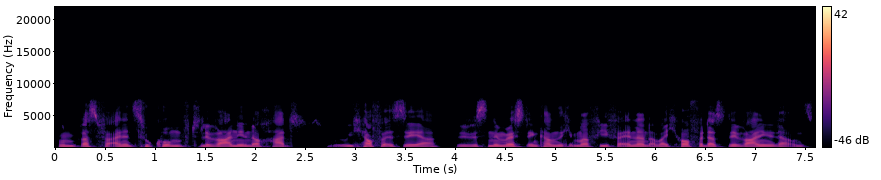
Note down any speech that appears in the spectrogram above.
und was für eine Zukunft Levani noch hat. Ich hoffe es sehr. Wir wissen, im Wrestling kann sich immer viel verändern, aber ich hoffe, dass Levani da uns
